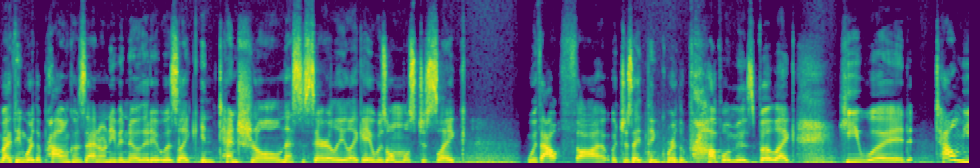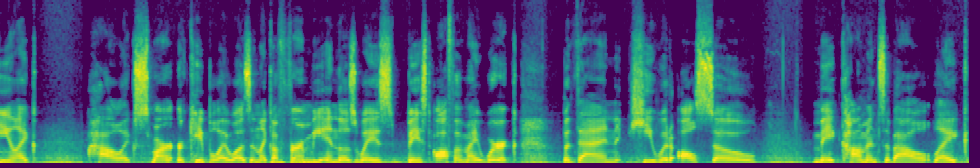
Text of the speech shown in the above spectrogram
i think where the problem comes i don't even know that it was like intentional necessarily like it was almost just like without thought which is i think where the problem is but like he would tell me like how like smart or capable I was and like affirm me in those ways based off of my work. But then he would also make comments about like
